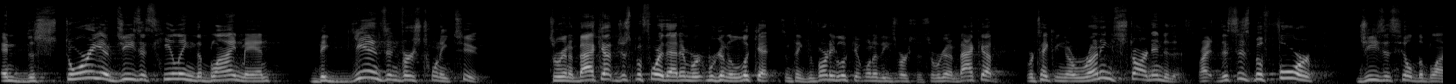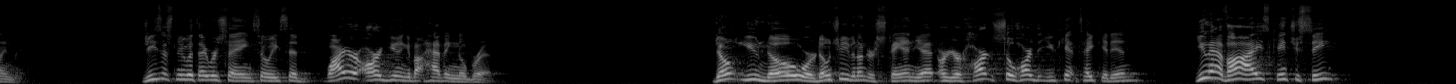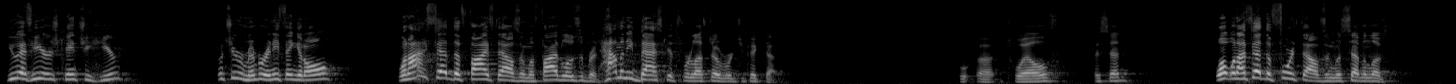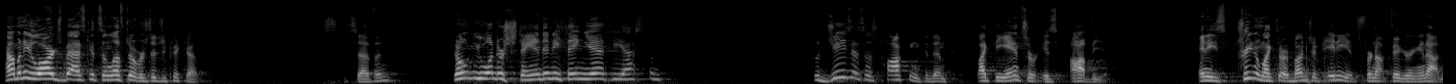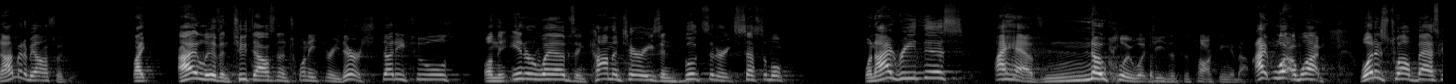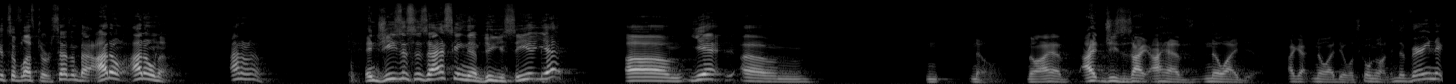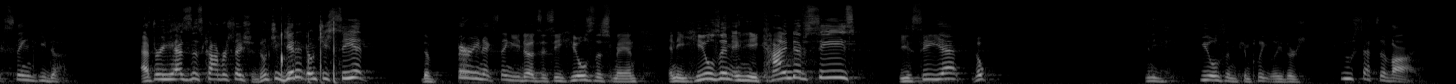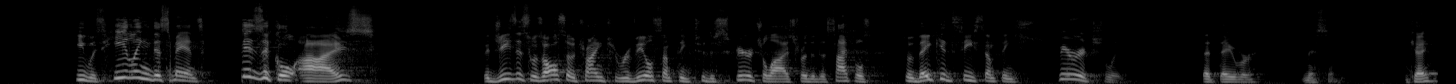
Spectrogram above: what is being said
And the story of Jesus healing the blind man begins in verse 22. So we're going to back up just before that, and we're, we're going to look at some things. We've already looked at one of these verses. So we're going to back up. We're taking a running start into this, right? This is before Jesus healed the blind man. Jesus knew what they were saying, so he said, Why are you arguing about having no bread? Don't you know or don't you even understand yet? Are your hearts so hard that you can't take it in? You have eyes, can't you see? You have ears, can't you hear? Don't you remember anything at all? When I fed the 5,000 with five loaves of bread, how many baskets were left over that you picked up? Uh, 12, they said. Well, when I fed the 4,000 with seven loaves, how many large baskets and leftovers did you pick up? Seven. Don't you understand anything yet? He asked them. So Jesus is talking to them like the answer is obvious. And he's treating them like they're a bunch of idiots for not figuring it out. Now, I'm going to be honest with you. Like, I live in 2023. There are study tools on the interwebs and commentaries and books that are accessible. When I read this, I have no clue what Jesus is talking about. I, what, what, what is 12 baskets of leftovers? Seven baskets? I don't, I don't know. I don't know. And Jesus is asking them, Do you see it yet? Um, yeah. Um, n- no. No, I have, I, Jesus, I, I have no idea. I got no idea what's going on. And the very next thing he does, after he has this conversation, don't you get it? Don't you see it? The very next thing he does is he heals this man, and he heals him, and he kind of sees. Do you see yet? Nope. And he heals him completely. There's two sets of eyes. He was healing this man's physical eyes, but Jesus was also trying to reveal something to the spiritual eyes for the disciples so they could see something spiritually that they were missing. Okay?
